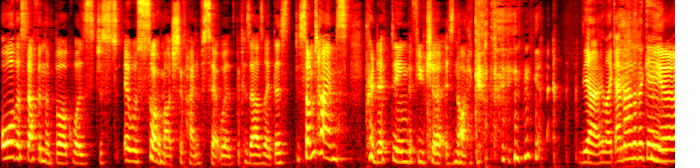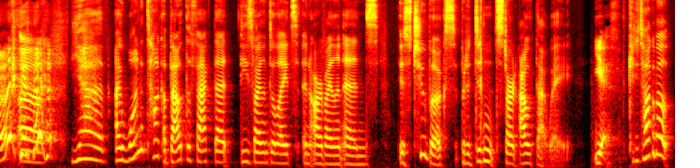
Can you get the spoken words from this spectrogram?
all the stuff in the book was just it was so much to kind of sit with because I was like this sometimes predicting the future is not a good thing. yeah, like I'm out of the game. Yeah. uh, yeah, I want to talk about the fact that these violent delights and our violent ends is two books, but it didn't start out that way. Yes. Can you talk about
